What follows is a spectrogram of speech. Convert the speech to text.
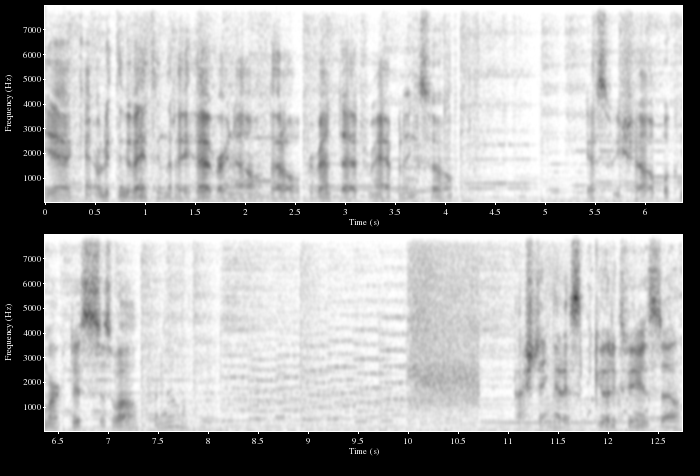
Yeah, I can't really think of anything that I have right now that'll prevent that from happening, so... Guess we shall bookmark this as well for now. Gosh dang, that is good experience though.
